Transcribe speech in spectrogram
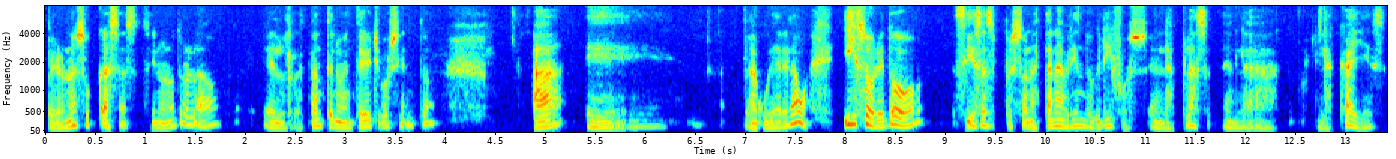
pero no en sus casas, sino en otro lado, el restante 98%, a, eh, a cuidar el agua. Y sobre todo, si esas personas están abriendo grifos en las plazas, en, las calles,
